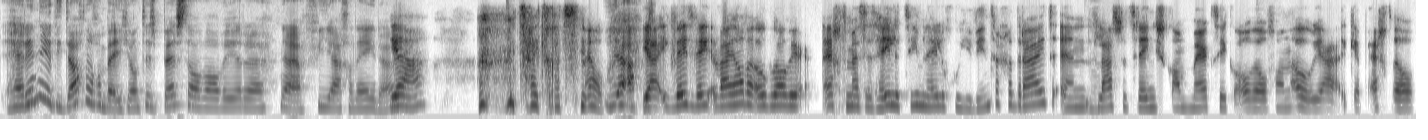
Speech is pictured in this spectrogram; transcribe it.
Herinner je die dag nog een beetje? Want het is best al wel weer eh, nou ja, vier jaar geleden. Ja, de tijd gaat snel. Ja. Ja, ik weet, we- wij hadden ook wel weer echt met het hele team een hele goede winter gedraaid. En het Ja. laatste trainingskamp merkte ik al wel van, oh ja, ik heb echt wel,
